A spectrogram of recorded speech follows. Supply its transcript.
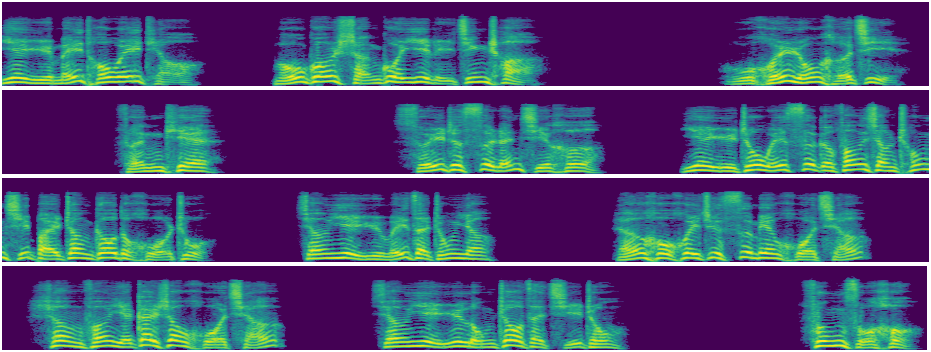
夜雨眉头微挑，眸光闪过一缕惊诧？武魂融合技，焚天。随着四人齐喝，夜雨周围四个方向冲起百丈高的火柱，将夜雨围在中央，然后汇聚四面火墙，上方也盖上火墙。将夜雨笼罩在其中，封锁后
